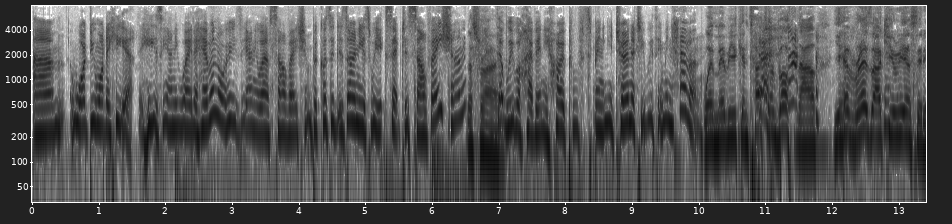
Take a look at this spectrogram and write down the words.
Um, what do you want to hear? He's the only way to heaven or he's the only way of salvation? Because it is only as we accept his salvation That's right. that we will have any hope of spending eternity with him in heaven. Well, maybe you can touch on both now. You have raised our curiosity.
